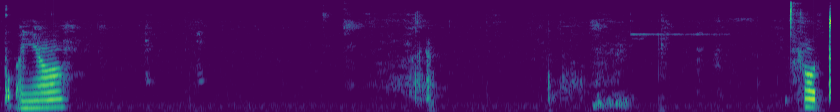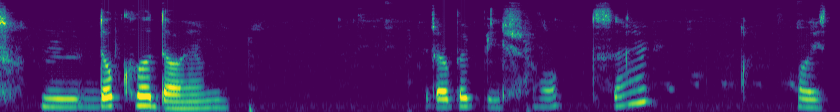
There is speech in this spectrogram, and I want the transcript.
Поняла. От, докладаємо. Треба більше. Оце. Ось,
